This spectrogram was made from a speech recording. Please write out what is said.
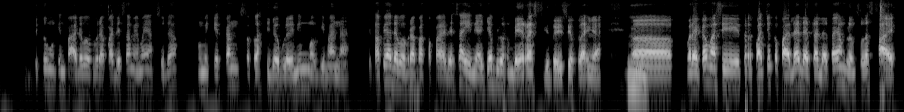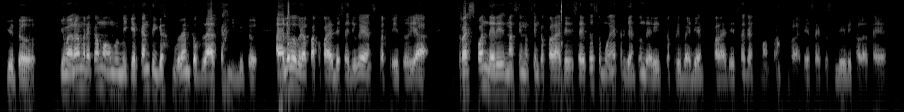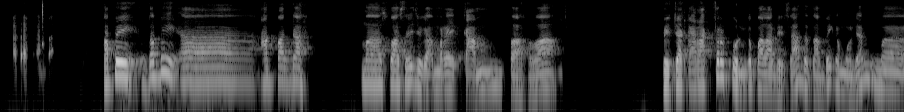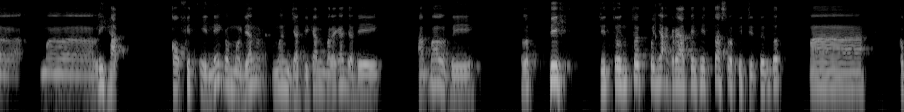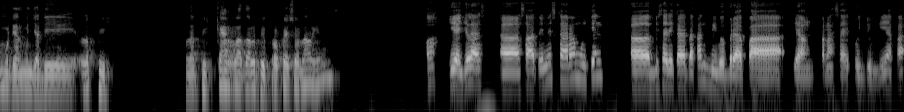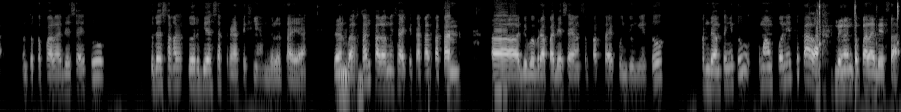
Itu mungkin pak ada beberapa desa memang yang sudah memikirkan setelah tiga bulan ini mau gimana tapi ada beberapa kepala desa ini aja belum beres gitu istilahnya. Hmm. Uh, mereka masih terpacu kepada data-data yang belum selesai gitu. Gimana mereka mau memikirkan tiga bulan ke belakang gitu. Ada beberapa kepala desa juga yang seperti itu ya. Respon dari masing-masing kepala desa itu semuanya tergantung dari kepribadian kepala desa dan kemampuan kepala desa itu sendiri kalau saya katakan Pak. Tapi tapi uh, apakah Mas Fasri juga merekam bahwa beda karakter pun kepala desa, tetapi kemudian me, melihat COVID ini kemudian menjadikan mereka jadi apa lebih lebih dituntut punya kreativitas, lebih dituntut uh, kemudian menjadi lebih lebih care atau lebih profesional gitu. Oh iya jelas uh, saat ini sekarang mungkin uh, bisa dikatakan di beberapa yang pernah saya kunjungi ya Pak, untuk kepala desa itu sudah sangat luar biasa kreatifnya menurut saya. Dan hmm. bahkan kalau misalnya kita katakan uh, di beberapa desa yang sempat saya kunjungi itu pendamping itu kemampuannya itu kalah dengan kepala desa.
